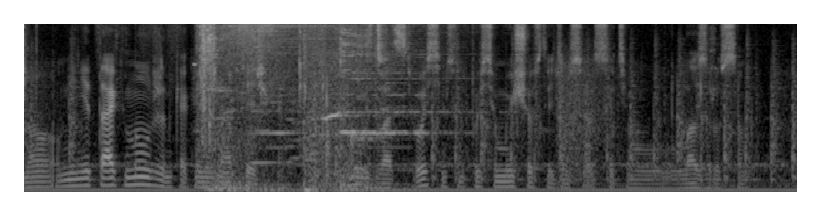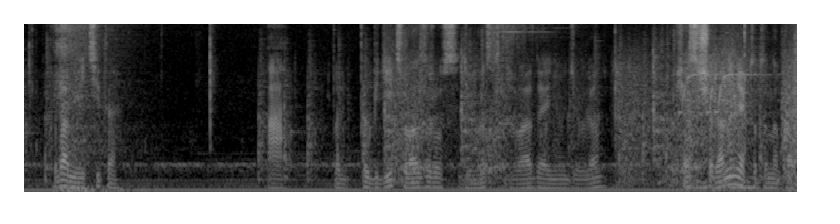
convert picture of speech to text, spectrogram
Но он мне не так нужен, как нужна аптечка. Из 28, судя по всему, еще встретимся с этим Лазарусом. Куда мне идти-то? А, по- победить Лазаруса 92, да, я не удивлен. Сейчас еще да на меня кто-то нападет.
